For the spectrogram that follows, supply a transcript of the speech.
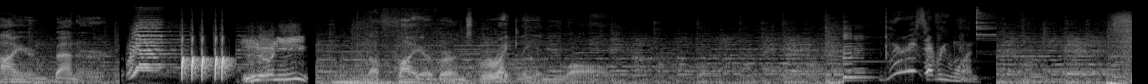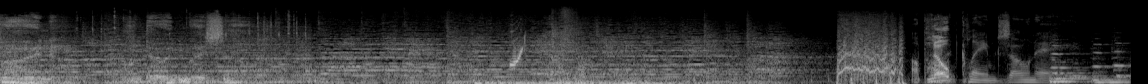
Iron Banner. NANI?! The fire burns brightly in you all. Where is everyone? Fine. I'll do it myself. Opponent nope. claimed Zone A.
